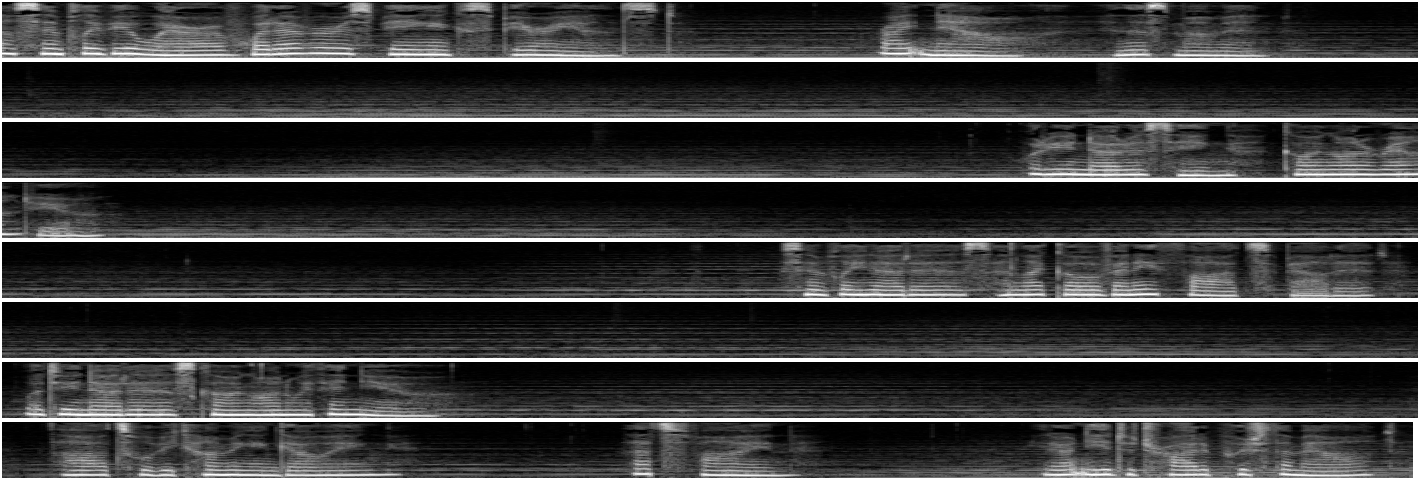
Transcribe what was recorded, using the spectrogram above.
Now simply be aware of whatever is being experienced right now in this moment. What are you noticing going on around you? Simply notice and let go of any thoughts about it. What do you notice going on within you? Thoughts will be coming and going. That's fine. You don't need to try to push them out,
